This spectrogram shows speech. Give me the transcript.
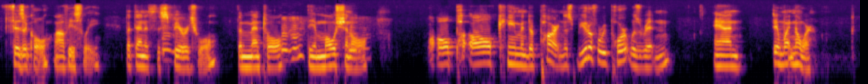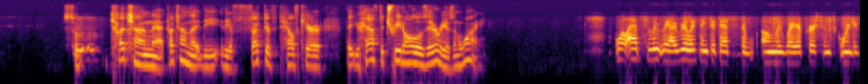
physical, obviously, but then it's the mm-hmm. spiritual, the mental, mm-hmm. the emotional, mm-hmm. all all came into part. And this beautiful report was written, and it went nowhere. So mm-hmm. Touch on that. Touch on the, the, the effective healthcare that you have to treat all those areas and why. Well, absolutely. I really think that that's the only way a person's going to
